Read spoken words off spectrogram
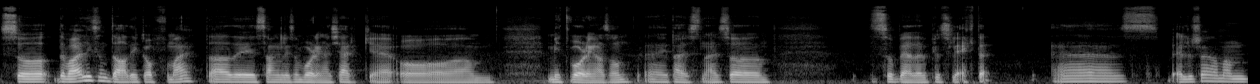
så det var liksom da det gikk opp for meg. Da de sang liksom Vålerenga kjerke og um, mitt Vålerenga sånn uh, i pausen her, så, så ble det plutselig ekte. Eh, ellers har man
